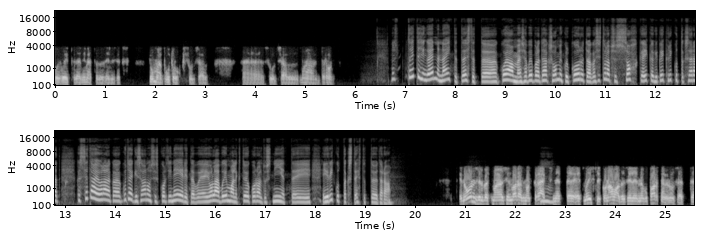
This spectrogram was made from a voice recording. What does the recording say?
või võib teda nimetada selliseks lumepudruks sul seal, sul seal maja ümber on no tõite siin ka enne näite, et tõesti, et äh, kojamees ja võib-olla tehakse hommikul korda, aga siis tuleb see sahk ja ikkagi kõik rikutakse ära, et kas seda ei ole ka kuidagi saanud siis koordineerida või ei ole võimalik töökorraldust nii, et ei, ei rikutaks tehtud tööd ära? ei no on, sellepärast ma siin varasemalt ka rääkisin -hmm. et, et mõistlik on avada selline nagu partnerlus, et,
